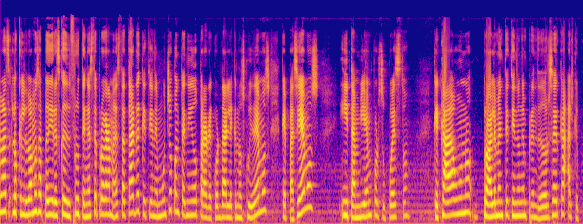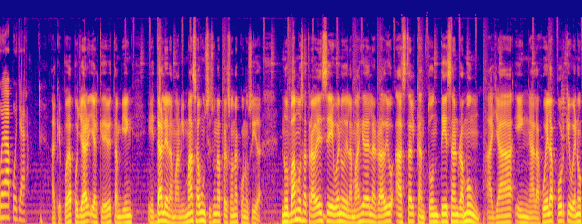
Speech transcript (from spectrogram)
más lo que les vamos a pedir es que disfruten este programa de esta tarde que tiene mucho contenido para recordarle que nos cuidemos, que paseemos y también, por supuesto, que cada uno probablemente tiene un emprendedor cerca al que pueda apoyar. al que puede apoyar y al que debe también eh, darle la mano, y más aún si es una persona conocida. Nos vamos a través eh, bueno, de la magia de la radio hasta el cantón de San Ramón, allá en Alajuela, porque bueno,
